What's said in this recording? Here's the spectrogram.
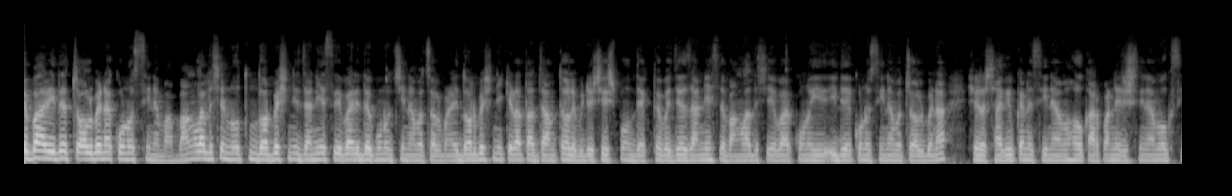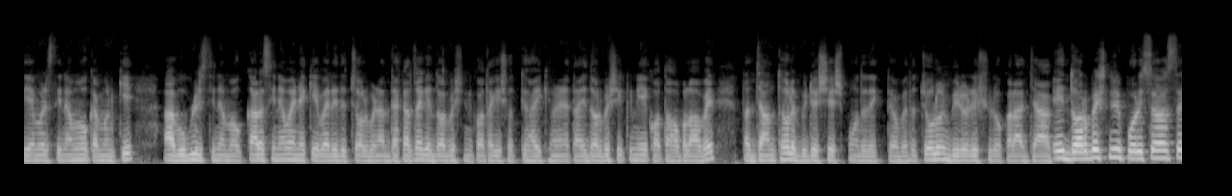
এবার ঈদে চলবে না কোনো সিনেমা। বাংলাদেশের নতুন দরবেশ নিয়ে জানিয়েছে এবার ঈদে কোনো সিনেমা চলবে না। এই দরবেশ নিয়ে কেটা তার জানতে হলে ভিডিও শেষ পর্যন্ত দেখতে হবে। যে জানিয়েছে বাংলাদেশে এবার কোনো ঈদে কোনো সিনেমা চলবে না, সেটা শাকিব খানের সিনেমা হোক আরপানের সিনেমা হোক, সিএমের সিনেমা হোক, এমনকি বুবলির সিনেমা হোক, কারও সিনেমাই নাকি এবার ঈদে চলবে না। দেখা যাক এই দরবেশ নিয়ে কথা কি সত্যি হয় কি হয় না। তাই দরবেশকে নিয়ে কথা বলা হবে, তা জানতে হলে ভিডিও শেষ পর্যন্ত দেখতে হবে। তো চলুন ভিডিওটি শুরু করা যাক। এই দরবেশ পরিচয় হচ্ছে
